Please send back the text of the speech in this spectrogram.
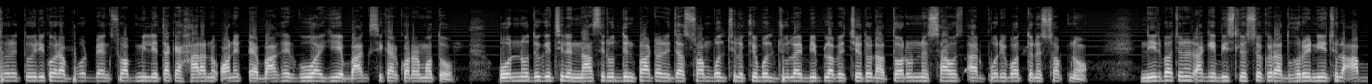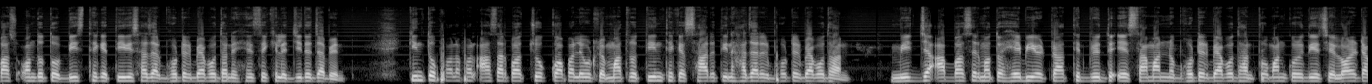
ধরে তৈরি করা ভোট ব্যাংক সব মিলিয়ে তাকে হারানো অনেকটা বাঘের গুহায় গিয়ে বাঘ শিকার করার মতো। অন্যদিকে ছিলেন নাসির উদ্দিন পাটোয়ারি যার সম্বল ছিল কেবল জুলাই বিপ্লবের চেতনা, তরুণের সাহস আর পরিবর্তনের স্বপ্ন। নির্বাচনের আগে বিশ্লেষকরা ধরে নিয়েছিল আব্বাস অন্তত বিশ থেকে তিরিশ হাজার ভোটের ব্যবধানে হেসে খেলে জিতে যাবেন। কিন্তু ফলাফল আসার পর চোখ কপালে উঠল মাত্র তিন থেকে সাড়ে তিন হাজারের ভোটের ব্যবধান। মির্জা আব্বাসের মতো হেভিওয়েট প্রার্থীর বিরুদ্ধে এ সামান্য ভোটের ব্যবধান প্রমাণ করে দিয়েছে লড়াইটা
